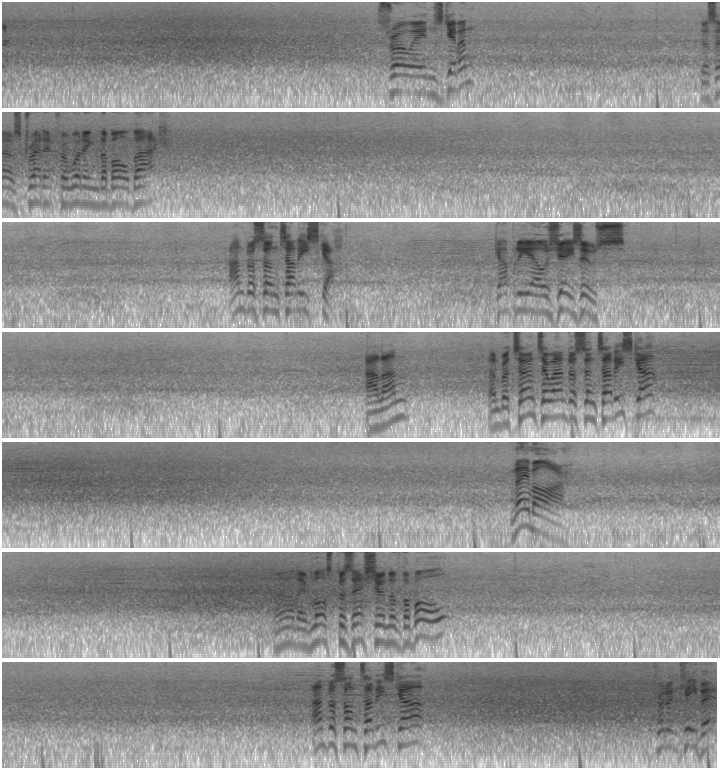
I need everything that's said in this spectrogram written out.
Throw-ins given. Deserves credit for winning the ball back. Anderson Talisca. Gabriel Jesus. Alan. And return to Anderson Talisca. Neymar. Well, they've lost possession of the ball. Anderson Talisca. Couldn't keep it.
